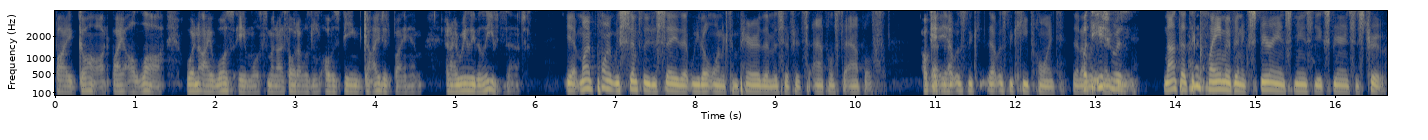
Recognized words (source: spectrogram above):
by God, by Allah, when I was a Muslim, and I thought I was I was being guided by Him, and I really believed that. Yeah, my point was simply to say that we don't want to compare them as if it's apples to apples. Okay, that, yeah. that was the that was the key point. That but I was the issue making. is not that the claim of an experience means the experience is true,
